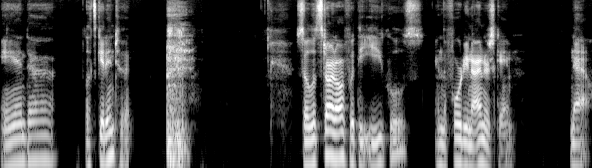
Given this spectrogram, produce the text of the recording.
And uh, let's get into it. so let's start off with the Eagles and the 49ers game. Now,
